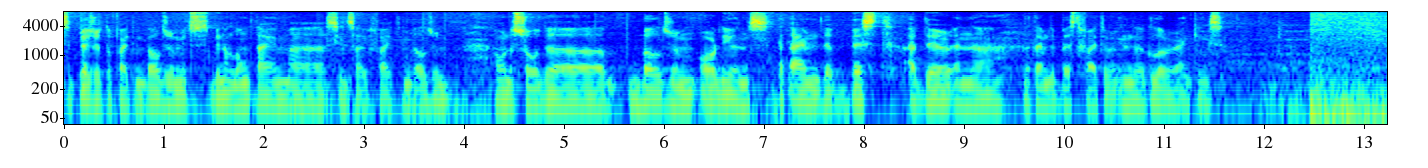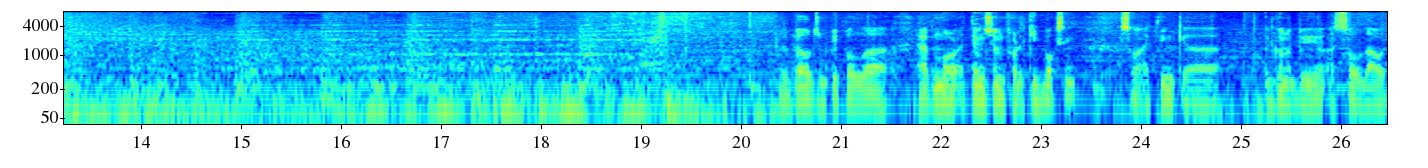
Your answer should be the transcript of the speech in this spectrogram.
It's a pleasure to fight in Belgium. It's been a long time uh, since I fight in Belgium. I want to show the Belgium audience that I'm the best at there and uh, that I'm the best fighter in the glory rankings. The Belgian people uh, have more attention for the kickboxing, so I think uh, it's gonna be a sold-out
